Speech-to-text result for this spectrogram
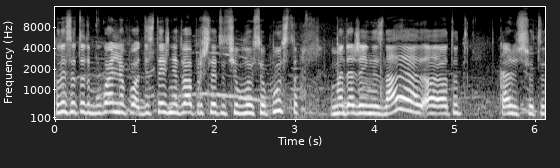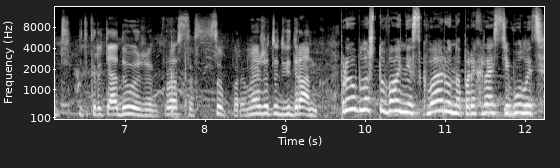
Колись тут буквально по десь тижня-два прийшли, тут ще було все пусто. Ми навіть і не знали, а, а тут кажуть, що тут відкриття дуже, просто супер. Ми вже тут від ранку. При облаштуванні скверу на перехресті вулиць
